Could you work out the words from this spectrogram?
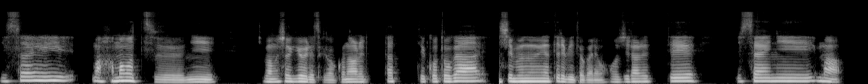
実際、まあ、浜松に騎馬武者行列が行われたっていうことが、新聞やテレビとかでも報じられて、実際に、まあ、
